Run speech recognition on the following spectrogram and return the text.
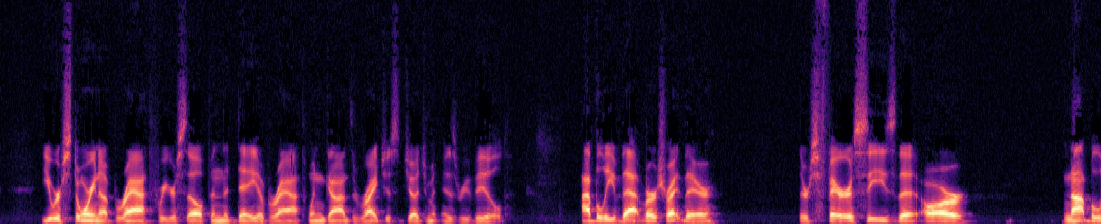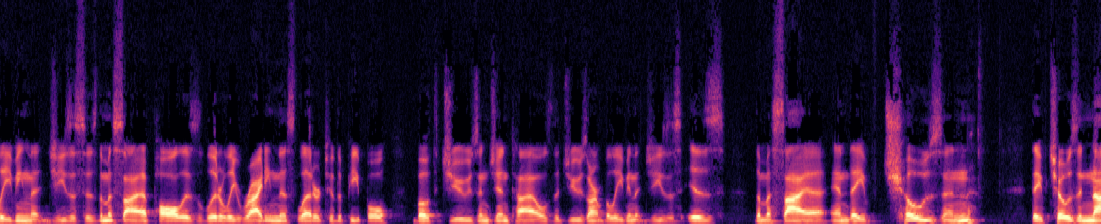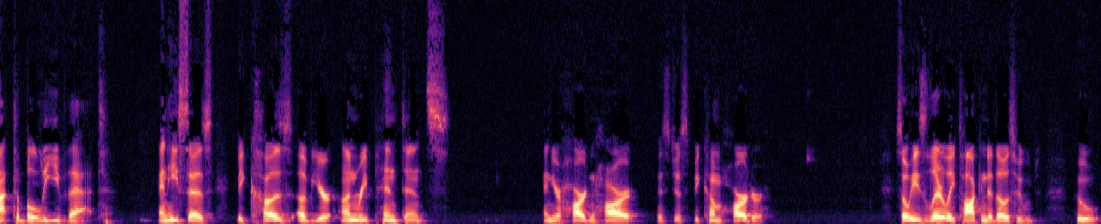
you are storing up wrath for yourself in the day of wrath when God's righteous judgment is revealed. I believe that verse right there. There's Pharisees that are not believing that Jesus is the Messiah. Paul is literally writing this letter to the people, both Jews and Gentiles. The Jews aren't believing that Jesus is the Messiah, and they've chosen they've chosen not to believe that. And he says, because of your unrepentance and your hardened heart, it's just become harder. So he's literally talking to those who who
